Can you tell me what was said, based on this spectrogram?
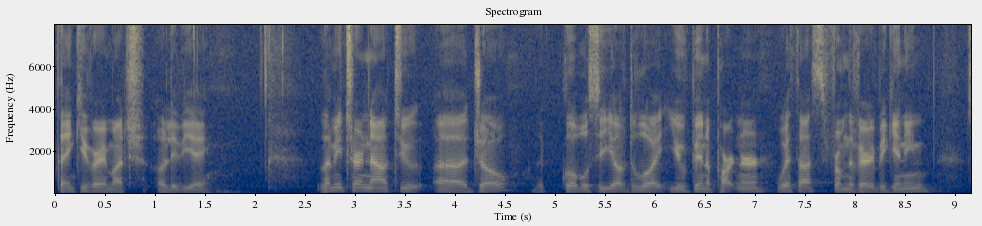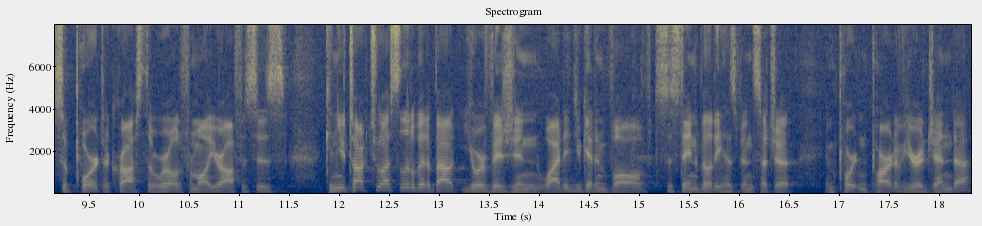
Thank you very much, Olivier. Let me turn now to uh, Joe, the global CEO of Deloitte. You've been a partner with us from the very beginning, support across the world from all your offices. Can you talk to us a little bit about your vision? Why did you get involved? Sustainability has been such an important part of your agenda,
